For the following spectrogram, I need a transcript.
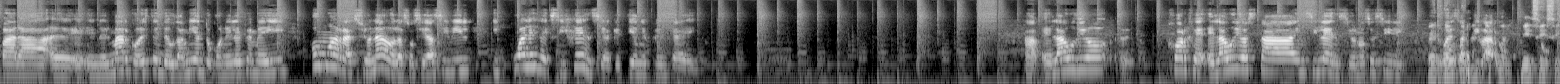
para, eh, en el marco de este endeudamiento con el FMI, cómo ha reaccionado la sociedad civil y cuál es la exigencia que tiene frente a ello. Ah, el audio, eh, Jorge, el audio está en silencio, no sé si puedes activarlo. Sí, sí, sí.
